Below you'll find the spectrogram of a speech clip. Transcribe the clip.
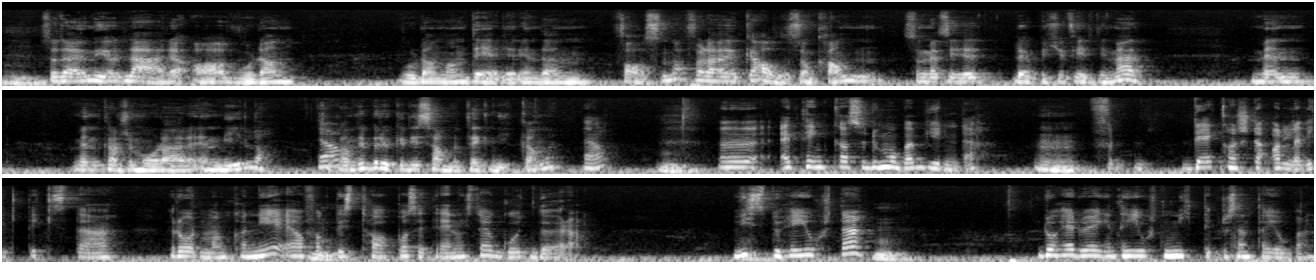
Mm. Så det er jo mye å lære av hvordan, hvordan man deler inn den fasen. Da. For det er jo ikke alle som kan, som jeg sier, løpe 24 timer. Men, men kanskje målet er en mil, da. Så Ja. kan de bruke de samme teknikkene. Ja. Mm. Eh, Jeg tenker altså, du må bare begynne. Mm. For det er kanskje det aller viktigste råd man kan gi, er å faktisk ta på seg treningstøy og gå ut døra. Hvis du har gjort det, Mhm. da har du egentlig gjort 90% av jobben.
